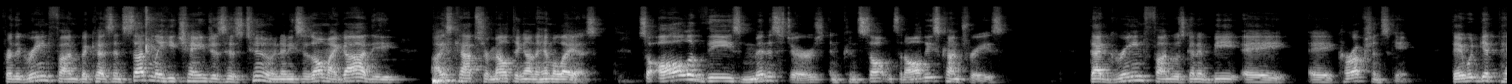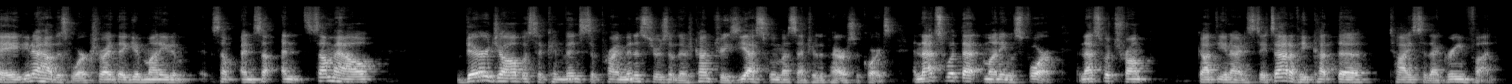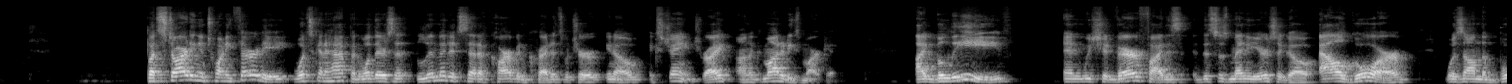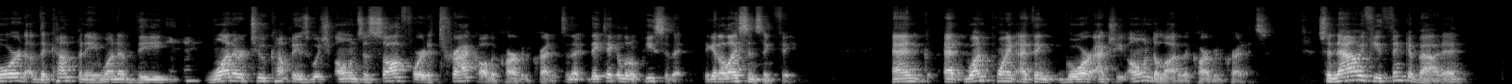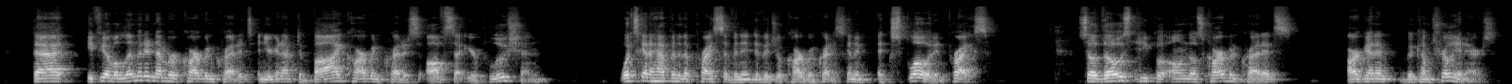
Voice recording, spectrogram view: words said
for the Green Fund because then suddenly he changes his tune and he says, "Oh my God, the ice caps are melting on the Himalayas." So all of these ministers and consultants in all these countries, that green fund was going to be a, a corruption scheme. They would get paid. You know how this works, right? They give money to some, and so, and somehow their job was to convince the prime ministers of their countries, yes, we must enter the Paris Accords, and that's what that money was for, and that's what Trump got the United States out of. He cut the ties to that green fund. But starting in 2030, what's going to happen? Well, there's a limited set of carbon credits which are, you know, exchanged, right, on the commodities market. I believe, and we should verify this. This was many years ago. Al Gore was on the board of the company, one of the mm-hmm. one or two companies which owns a software to track all the carbon credits, and they take a little piece of it. They get a licensing fee. And at one point, I think Gore actually owned a lot of the carbon credits. So now, if you think about it, that if you have a limited number of carbon credits and you're going to have to buy carbon credits to offset your pollution, what's going to happen to the price of an individual carbon credit? It's going to explode in price. So those people own those carbon credits are going to become trillionaires.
